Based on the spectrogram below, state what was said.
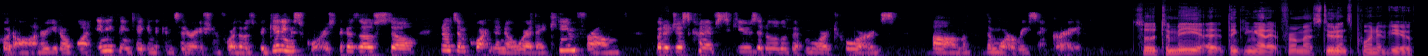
put on, or you don't want anything taken into consideration for those beginning scores, because those still, you know, it's important to know where they came from. But it just kind of skews it a little bit more towards um, the more recent grade. So, to me, uh, thinking at it from a student's point of view,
